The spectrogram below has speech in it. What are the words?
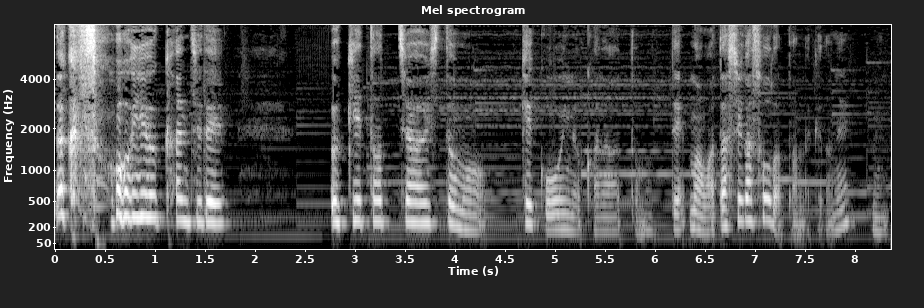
ななんかそういう感じで受け取っちゃう人も結構多いのかなと思ってまあ私がそうだったんだけどね。うん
